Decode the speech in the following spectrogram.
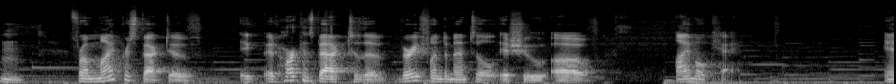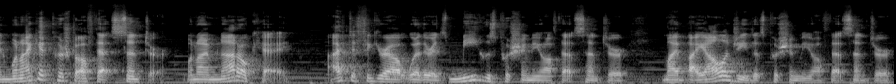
Hmm. From my perspective, it, it harkens back to the very fundamental issue of I'm okay. And when I get pushed off that center, when I'm not okay, I have to figure out whether it's me who's pushing me off that center, my biology that's pushing me off that center,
